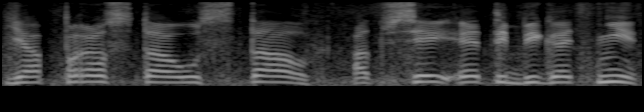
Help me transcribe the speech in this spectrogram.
Я просто устал от всей этой беготни.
